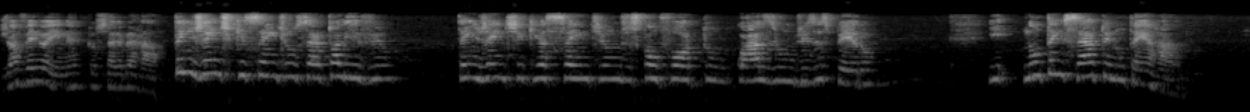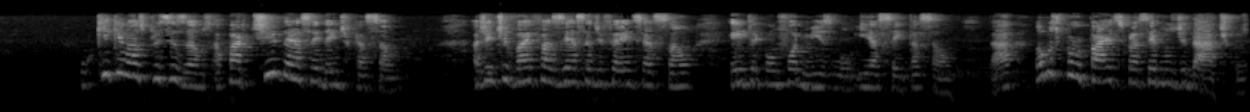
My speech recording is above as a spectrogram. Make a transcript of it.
Já veio aí, né? Porque o cérebro é rápido. Tem gente que sente um certo alívio, tem gente que sente um desconforto, quase um desespero. E não tem certo e não tem errado. O que, que nós precisamos? A partir dessa identificação, a gente vai fazer essa diferenciação entre conformismo e aceitação. Tá? Vamos por partes para sermos didáticos.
